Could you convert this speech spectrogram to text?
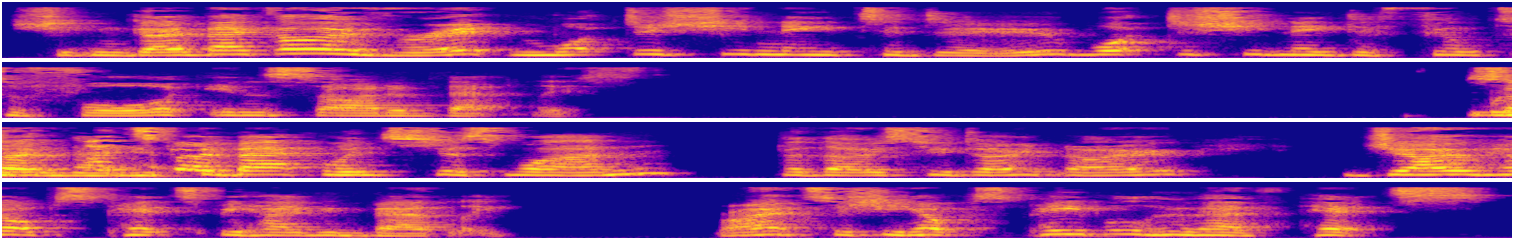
She can go back over it. And what does she need to do? What does she need to filter for inside of that list? So let's go backwards just one for those who don't know. Joe helps pets behaving badly, right? So she helps people who have pets.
